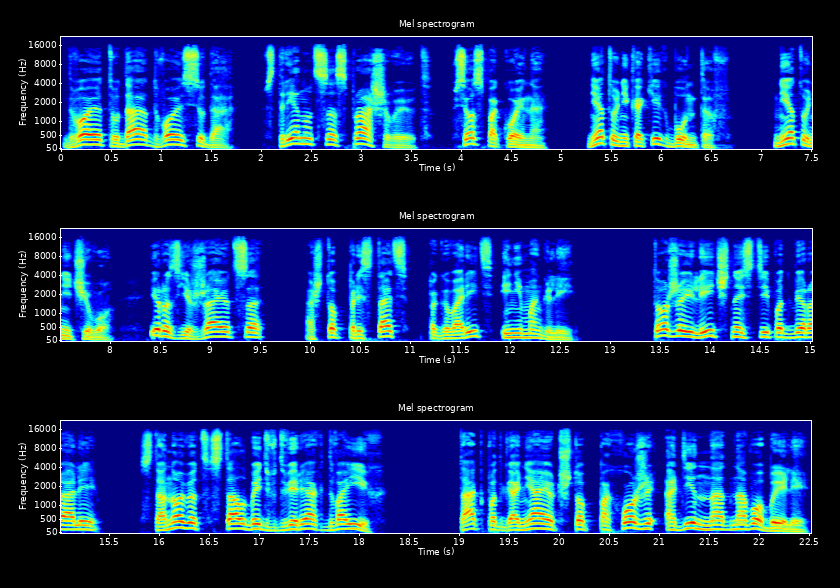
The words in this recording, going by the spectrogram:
Двое туда, двое сюда. Встренутся, спрашивают. Все спокойно. Нету никаких бунтов. Нету ничего. И разъезжаются, а чтоб пристать, поговорить и не могли. Тоже и личности подбирали. Становят, стал быть, в дверях двоих. Так подгоняют, чтоб похожи один на одного были.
